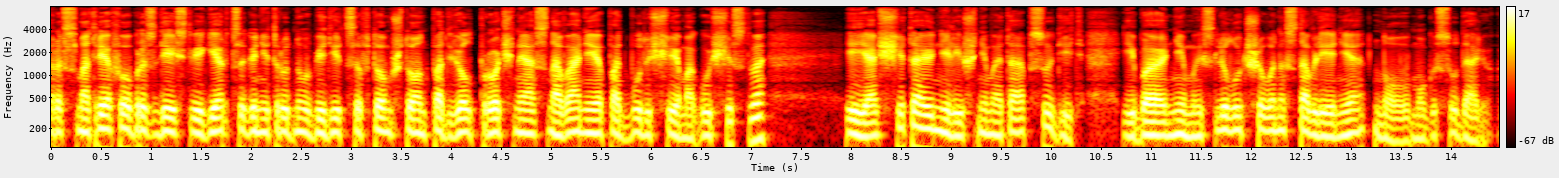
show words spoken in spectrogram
Рассмотрев образ действий герцога, нетрудно убедиться в том, что он подвел прочные основания под будущее могущество — и я считаю не лишним это обсудить, ибо не мыслю лучшего наставления новому государю.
